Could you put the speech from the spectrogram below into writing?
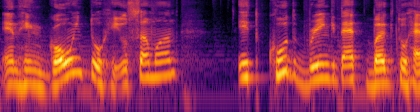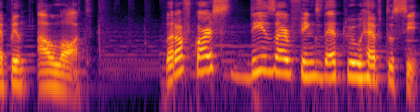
and him going to heal someone, it could bring that bug to happen a lot. But of course, these are things that we'll have to see.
